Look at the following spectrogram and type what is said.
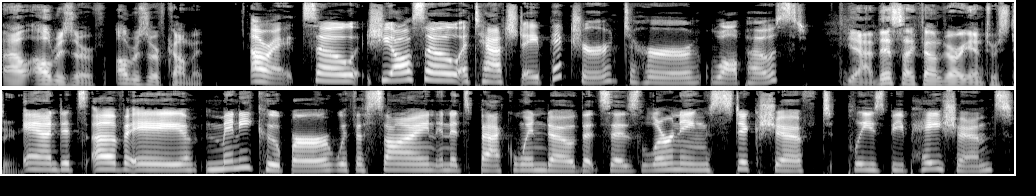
I'll, I'll reserve. I'll reserve comment. All right. So she also attached a picture to her wall post, Yeah, this I found very interesting. and it's of a Mini Cooper with a sign in its back window that says "Learning Stick Shift. Please be patient."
